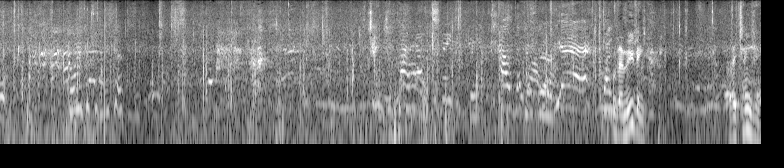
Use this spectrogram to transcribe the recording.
Or, go and pick up the statues. Yeah. Oh, they're moving. Are they changing?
